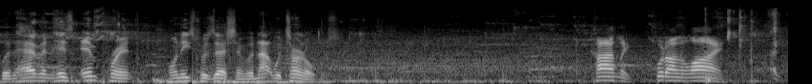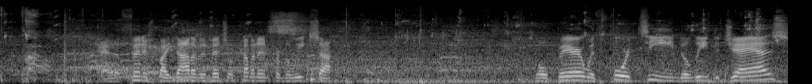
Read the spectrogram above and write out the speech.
but having his imprint on each possession, but not with turnovers. Conley, foot on the line. And a finish by Donovan Mitchell coming in from the weak side. Gobert with 14 to lead the Jazz.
